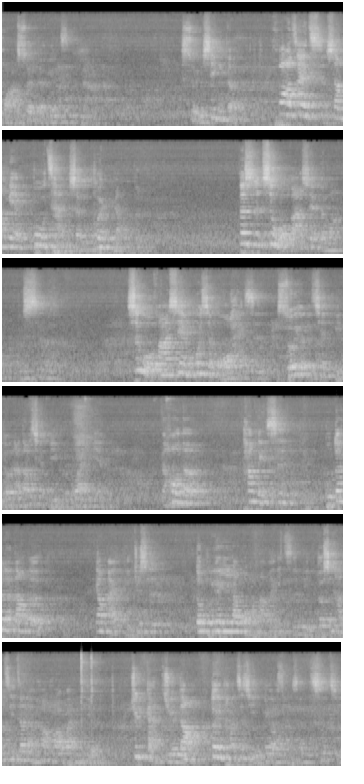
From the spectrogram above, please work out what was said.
滑顺的原子笔，水性的，画在纸上面不产生困扰的。但是是我发现的吗？不是，是我发现为什么我孩子所有的铅笔都拿到铅笔盒外面，然后呢，他每次不断的到了要买笔，就是都不愿意让我帮他买一支笔，都是他自己在那画画半天。去感觉到对他自己没有产生刺激，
